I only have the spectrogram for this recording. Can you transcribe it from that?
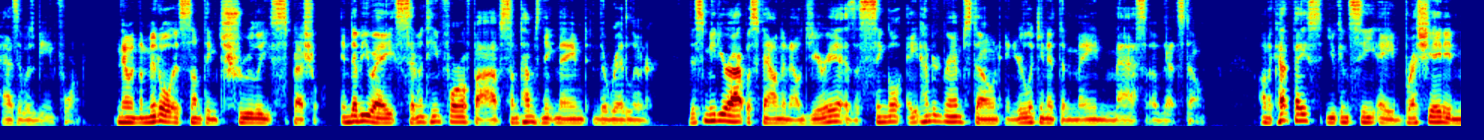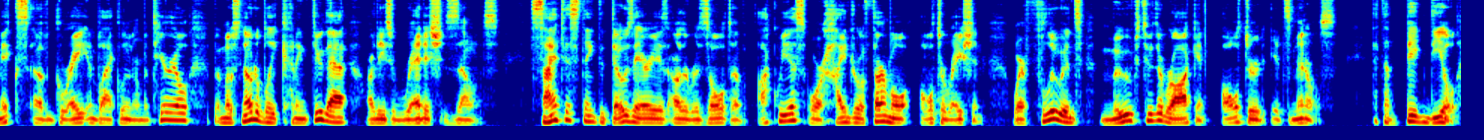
as it was being formed. Now, in the middle is something truly special. NWA 17405, sometimes nicknamed the Red Lunar. This meteorite was found in Algeria as a single 800 gram stone, and you're looking at the main mass of that stone. On the cut face, you can see a brecciated mix of gray and black lunar material, but most notably cutting through that are these reddish zones. Scientists think that those areas are the result of aqueous or hydrothermal alteration, where fluids moved through the rock and altered its minerals. That's a big deal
